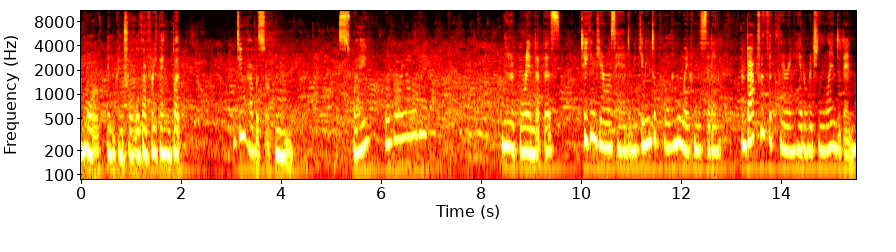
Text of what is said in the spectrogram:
more in control of everything, but I do have a certain sway over reality? Luna grinned at this, taking Guillermo's hand and beginning to pull him away from the city and back towards the clearing he had originally landed in.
